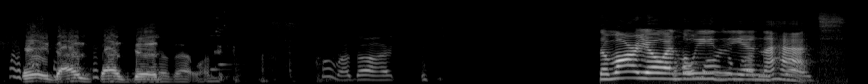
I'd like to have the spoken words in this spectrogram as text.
hey, that is that is good. That one. Oh my God. The Mario and The whole Mario Luigi and the Brothers, yes. hats.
